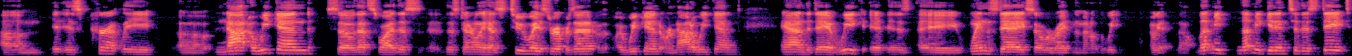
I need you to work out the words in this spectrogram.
Um, it is currently uh, not a weekend, so that's why this, this generally has two ways to represent it, a weekend or not a weekend. And the day of week, it is a Wednesday, so we're right in the middle of the week. Okay, now let me, let me get into this date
